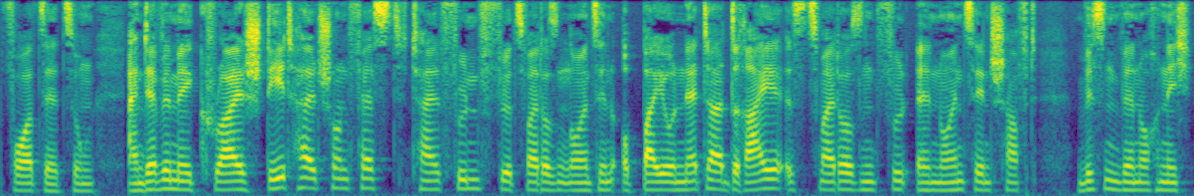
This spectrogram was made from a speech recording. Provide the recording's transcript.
Fortsetzungen. Ein Devil May Cry steht halt schon fest, Teil 5 für 2019. Ob Bayonetta 3 es 2019 schafft, wissen wir noch nicht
